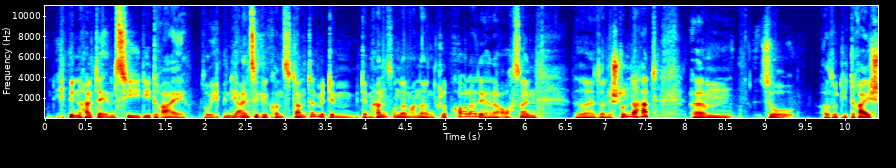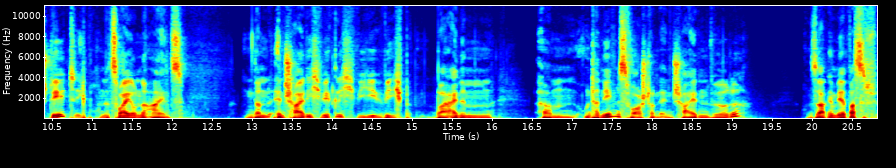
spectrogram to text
und ich bin halt der MC, die drei. So, ich bin die einzige Konstante mit dem, mit dem Hans, unserem anderen Clubcaller, der da auch sein, seine Stunde hat. Ähm, so, also die drei steht, ich brauche eine zwei und eine eins. Und dann entscheide ich wirklich, wie, wie ich bei einem ähm, Unternehmensvorstand entscheiden würde und sage mir, was,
